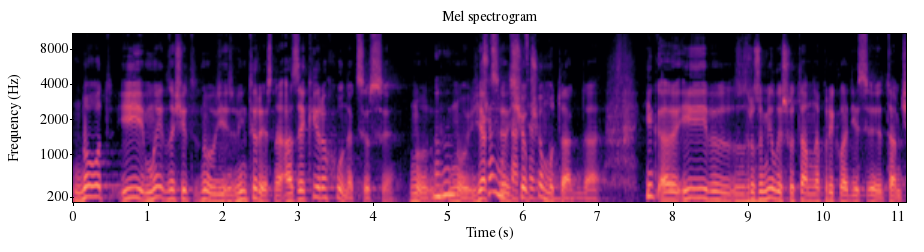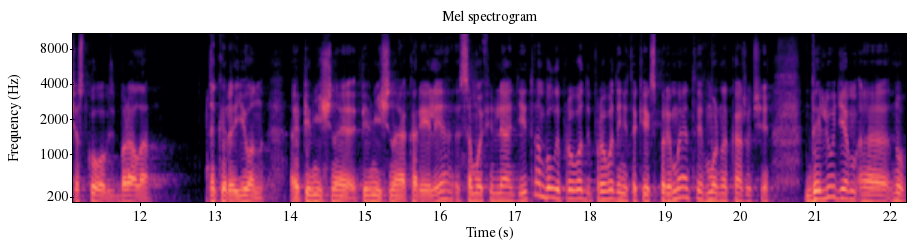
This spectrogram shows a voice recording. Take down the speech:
Ну от і ми, значить, ну інтересно, а за який рахунок це все? Ну, ну як Чому це, так що, це чому так? Да. І, е, і зрозуміли, що там, наприклад, е, там частково брала такий район е, Північна, Північна Карелія самої Фінляндії. Там були проведені такі експерименти, можна кажучи, де людям е, ну,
